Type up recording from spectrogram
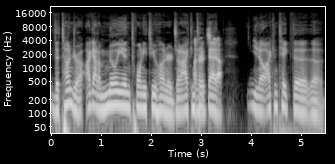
the Tundra, I got a million twenty two hundreds, and I can take that. yeah. You know, I can take the the.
